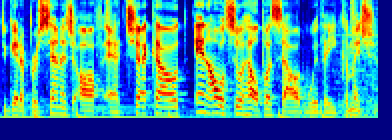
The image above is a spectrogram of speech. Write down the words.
to get a percentage off at checkout and also help us out with a commission.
